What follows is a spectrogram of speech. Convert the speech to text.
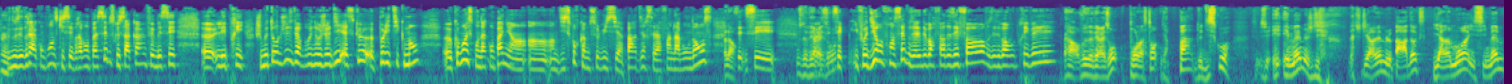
vous nous aiderez à comprendre ce qui s'est vraiment passé parce que ça a quand même fait baisser euh, les prix. Je me tourne juste vers Bruno Jeudi. Est-ce que euh, politiquement, euh, comment est-ce qu'on accompagne un, discours comme celui-ci? À part dire c'est la fin de l'abondance, alors vous avez raison. il faut dire aux Français vous allez devoir faire des efforts, vous allez devoir vous priver. Alors vous avez raison. Pour l'instant, il n'y a pas de discours. Et, même, je, dis, je dirais même le paradoxe. Il y a un mois ici même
